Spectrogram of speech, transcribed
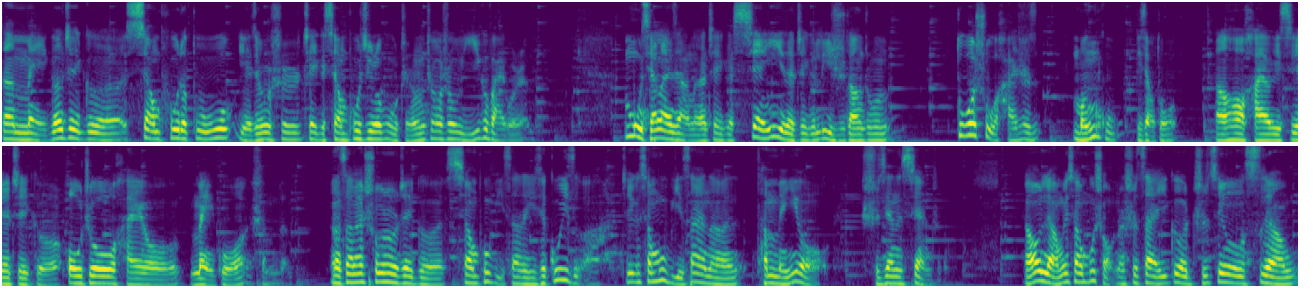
但每个这个相扑的部屋，也就是这个相扑俱乐部，只能招收一个外国人。目前来讲呢，这个现役的这个力士当中，多数还是蒙古比较多，然后还有一些这个欧洲，还有美国什么的。那再来说说这个相扑比赛的一些规则啊。这个相扑比赛呢，它没有时间的限制。然后两位相扑手呢是在一个直径四点五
